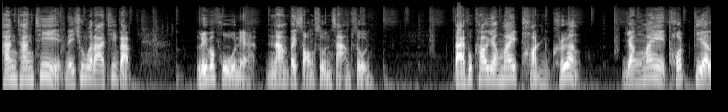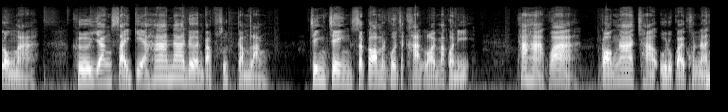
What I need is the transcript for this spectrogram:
ทั้งทั้งที่ในช่วงเวลาที่แบบลิเวอร์พูลเนี่ยนำไป 2-0-3-0 แต่พวกเขายังไม่ผ่อนเครื่อง ยังไม่ทดเกียร์ลงมา คือยังใส่เกียร์ 5 หน้าเดินแบบสุดกำลัง จริง ๆ สกอร์มันควรจะขาดลอยมากกว่านี้ ถ้าหากว่ากองหน้าชาวอุรุกวัยคนนั้น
